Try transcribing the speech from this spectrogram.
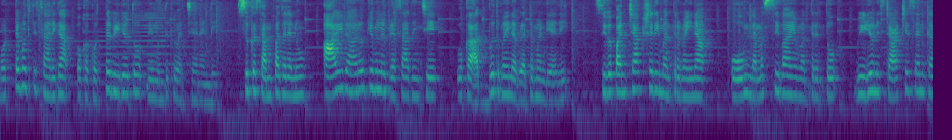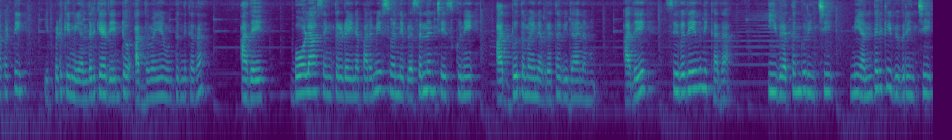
మొట్టమొదటిసారిగా ఒక కొత్త వీడియోతో మీ ముందుకు వచ్చానండి. సుఖ సంపదలను ఆయుర ఆరోగ్యములను ప్రసాదించే ఒక అద్భుతమైన వ్రతం అండి అది. శివ పంచాక్షరి మంత్రమైన ఓం నమ శివాయ మంత్రంతో వీడియోని స్టార్ట్ చేశాను కాబట్టి ఇప్పటికీ మీ అందరికీ అదేంటో అర్థమయ్యే ఉంటుంది కదా? అదే బోళా శంకరుడైన పరమేశ్వరుని ప్రసన్నం చేసుకునే అద్భుతమైన వ్రత విధానం. అదే శివదేవుని కథ. ఈ వ్రతం గురించి మీ అందరికీ వివరించి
